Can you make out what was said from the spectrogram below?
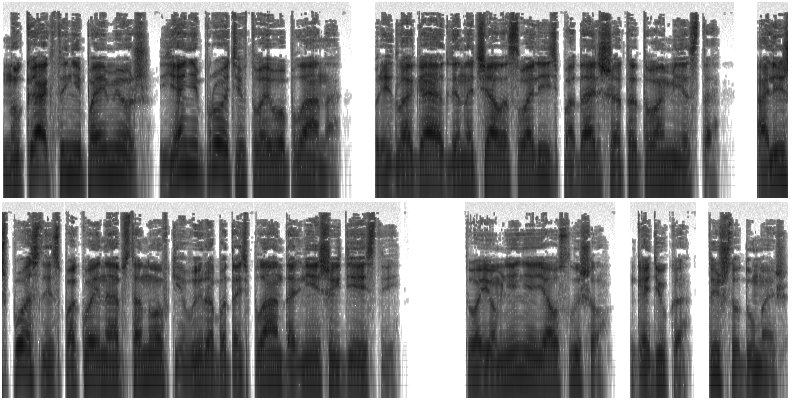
Ну как ты не поймешь, я не против твоего плана. Предлагаю для начала свалить подальше от этого места, а лишь после спокойной обстановки выработать план дальнейших действий. Твое мнение я услышал. Гадюка, ты что думаешь?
